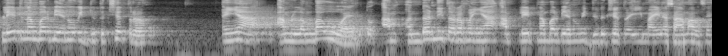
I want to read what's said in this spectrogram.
પ્લેટ નંબર બેનું વિદ્યુત ક્ષેત્ર અહીંયા આમ લંબાવવું હોય તો આમ અંદરની તરફ અહીંયા આ પ્લેટ નંબર બેનું વિદ્યુત ક્ષેત્ર ઈ માઇનસ આમ આવશે.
